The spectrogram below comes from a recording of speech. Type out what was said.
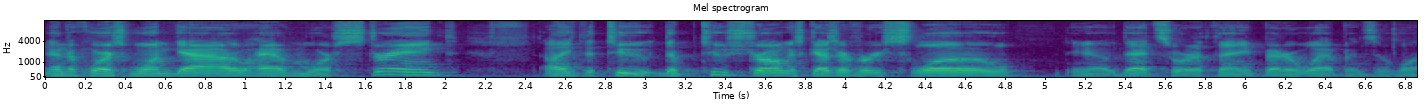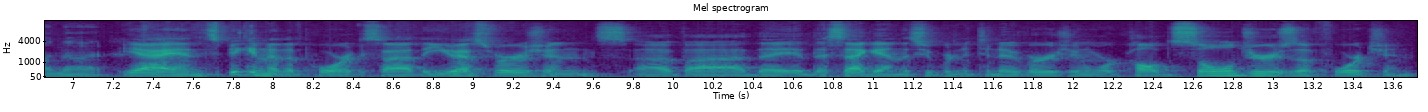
And of course, one guy will have more strength. I think the two the two strongest guys are very slow. You know that sort of thing. Better weapons and whatnot. Yeah, and speaking of the ports, uh, the U.S. versions of uh, the the Sega and the Super Nintendo version were called Soldiers of Fortune,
